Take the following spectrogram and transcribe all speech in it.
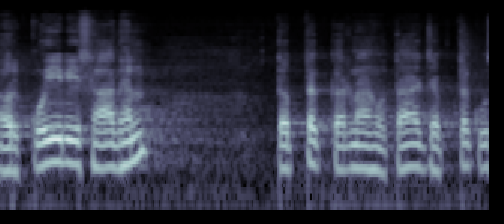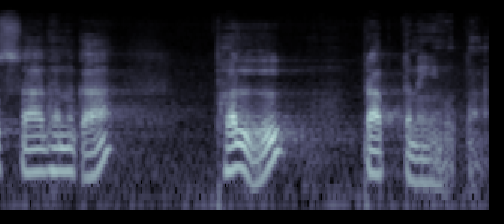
और कोई भी साधन तब तक करना होता है जब तक उस साधन का फल प्राप्त नहीं होता।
